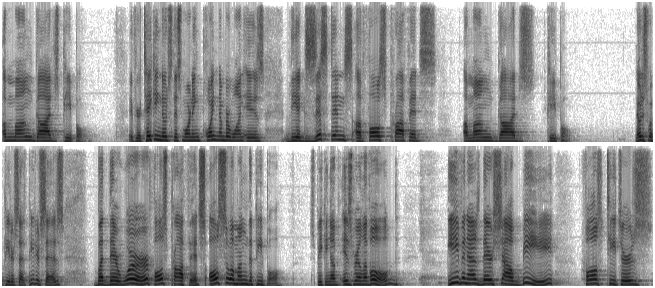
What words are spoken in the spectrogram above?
among God's people. If you're taking notes this morning, point number one is the existence of false prophets among God's people. Notice what Peter says. Peter says, But there were false prophets also among the people, speaking of Israel of old, even as there shall be false teachers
